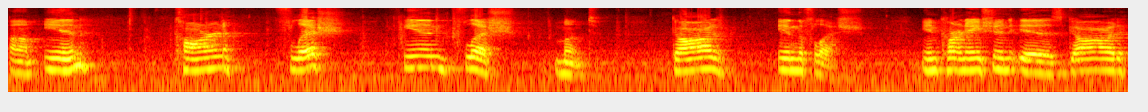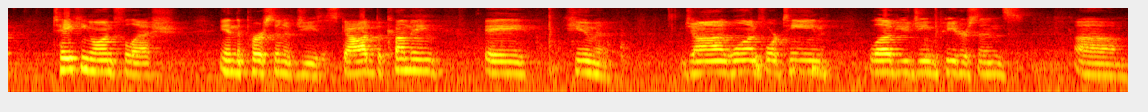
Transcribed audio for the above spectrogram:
um, in, carn, flesh, in flesh, fleshment. God in the flesh. Incarnation is God taking on flesh in the person of Jesus. God becoming a human. John 1 14, love Eugene Peterson's um,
